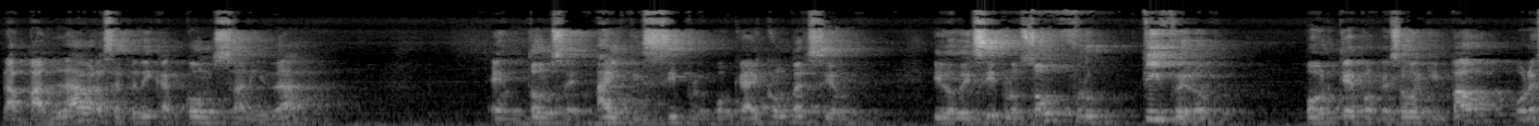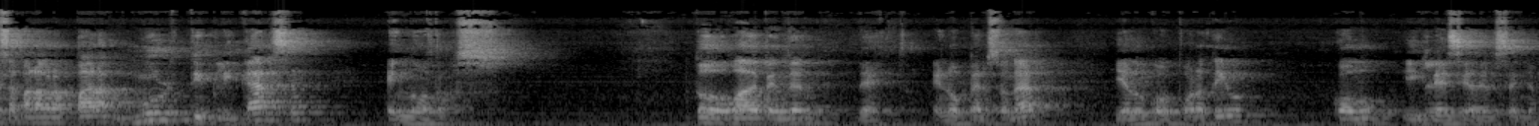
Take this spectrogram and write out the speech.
La palabra se predica con sanidad, entonces hay discípulos porque hay conversión y los discípulos son fructíferos. ¿Por qué? Porque son equipados por esa palabra para multiplicarse en otros. Todo va a depender de esto, en lo personal y en lo corporativo como iglesia del Señor.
